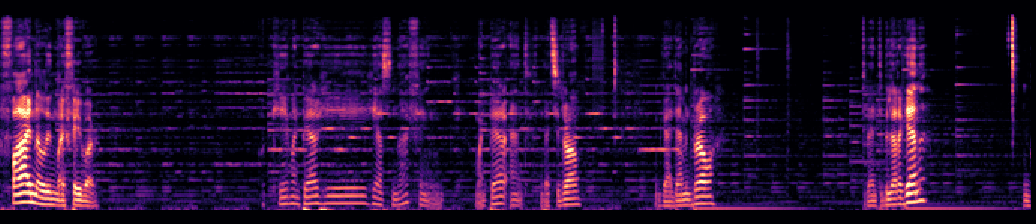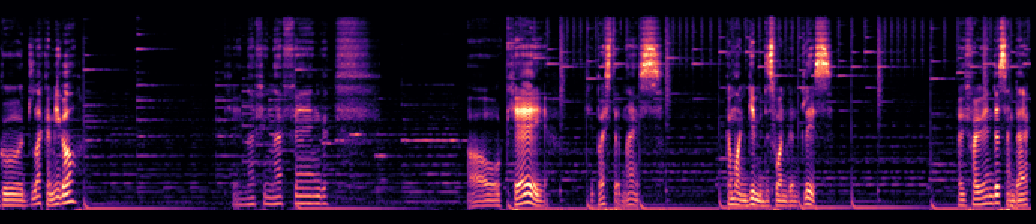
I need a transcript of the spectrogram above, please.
Finally in my favor. Okay, one pair, he, he has nothing. One pair, and that's a draw. God damn it, bro. 20 billion again. Good luck, amigo. Okay, nothing, nothing. Okay. He busted, nice. Come on, give me this one win, please. If I win this, I'm back.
